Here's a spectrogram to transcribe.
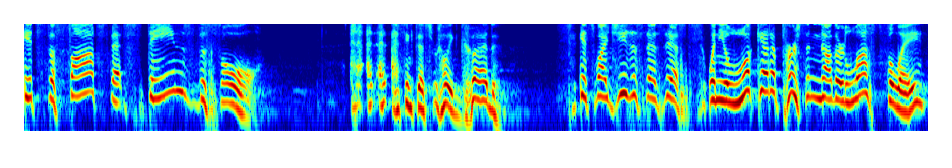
it's the thoughts that stains the soul. And I, I think that's really good. It's why Jesus says this when you look at a person another lustfully,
